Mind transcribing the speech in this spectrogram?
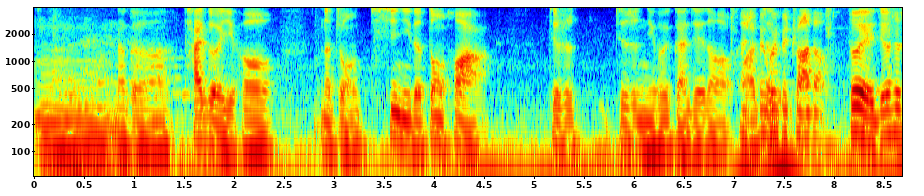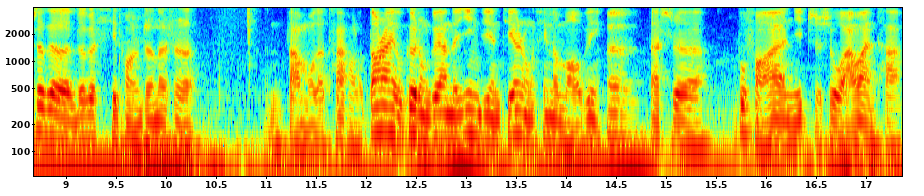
嗯，那个 Tiger 以后，那种细腻的动画，就是就是你会感觉到啊，这会被抓到。对，就是这个这个系统真的是，嗯，打磨的太好了。当然有各种各样的硬件兼容性的毛病，嗯但是不妨碍你只是玩玩它，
